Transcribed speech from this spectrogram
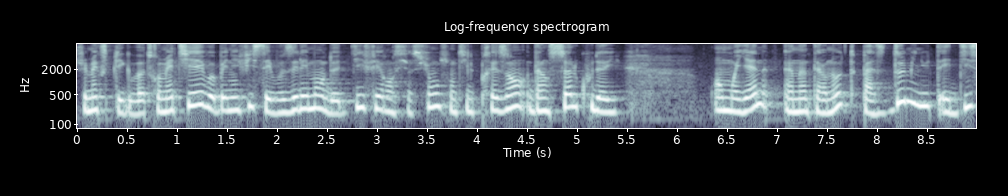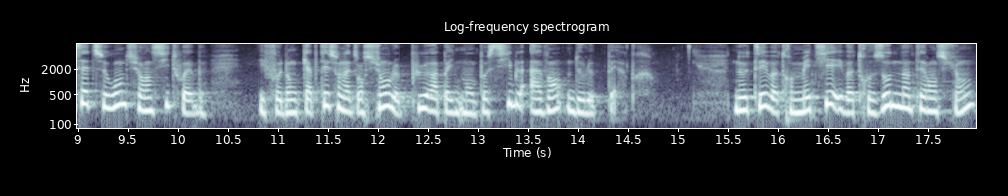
Je m'explique, votre métier, vos bénéfices et vos éléments de différenciation sont-ils présents d'un seul coup d'œil? En moyenne, un internaute passe 2 minutes et 17 secondes sur un site web. Il faut donc capter son attention le plus rapidement possible avant de le perdre. Notez votre métier et votre zone d'intervention,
